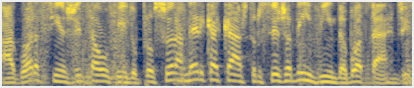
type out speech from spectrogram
agora sim a gente está ouvindo. Professora América Castro, seja bem-vinda. Boa tarde.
